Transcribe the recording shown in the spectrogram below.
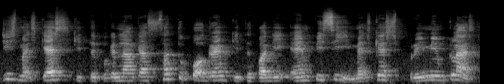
this Maxcast kita perkenalkan satu program kita panggil MPC, Maxcast Premium Class.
